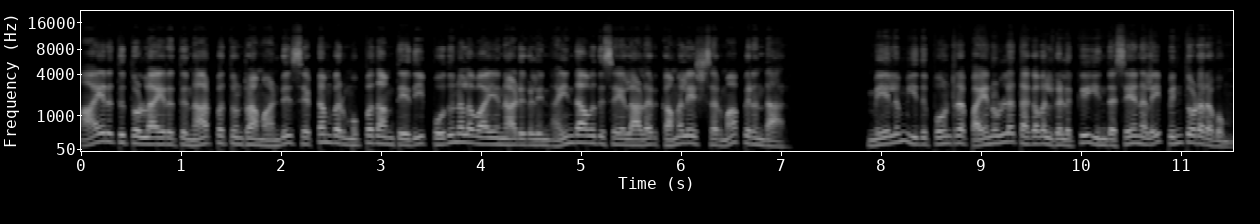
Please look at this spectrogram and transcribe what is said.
ஆயிரத்து தொள்ளாயிரத்து நாற்பத்தொன்றாம் ஆண்டு செப்டம்பர் முப்பதாம் தேதி பொதுநலவாய நாடுகளின் ஐந்தாவது செயலாளர் கமலேஷ் சர்மா பிறந்தார். மேலும் இது போன்ற பயனுள்ள தகவல்களுக்கு இந்த சேனலை பின்தொடரவும்.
